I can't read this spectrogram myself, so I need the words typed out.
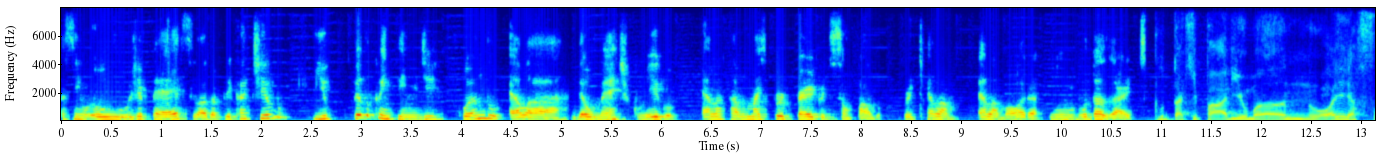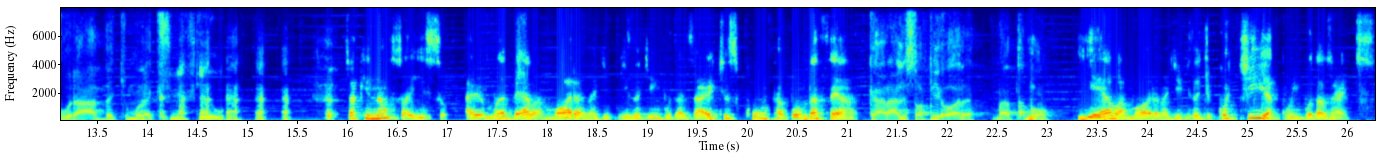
assim, o GPS lá do aplicativo, e pelo que eu entendi, quando ela deu match comigo, ela tava mais por perto de São Paulo, porque ela, ela mora em Budas Artes. Puta que pariu, mano. Olha a furada que o moleque se meteu. Só que não só isso, a irmã dela mora na divisa de Embu das Artes com o Taboão da Serra. Caralho, só piora. Mas tá bom. E ela mora na divisa de Cotia com o Embu das Artes.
